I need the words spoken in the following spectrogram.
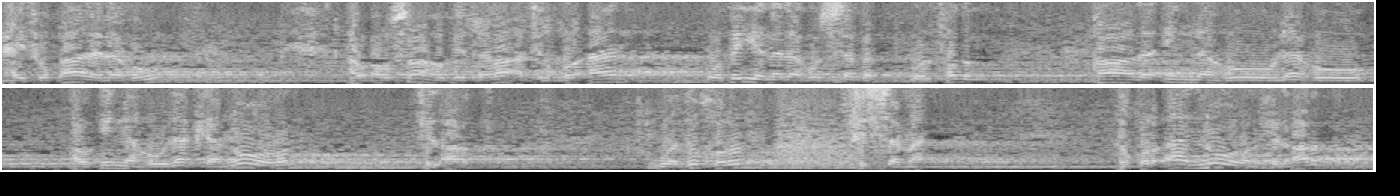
حيث قال له أو أوصاه بقراءة القرآن وبين له السبب والفضل قال إنه له أو إنه لك نور في الأرض وذخر في السماء. القرآن نور في الأرض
